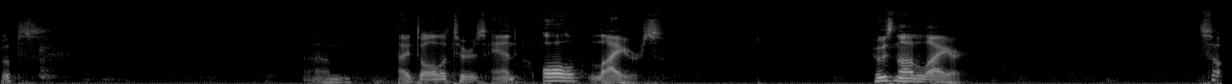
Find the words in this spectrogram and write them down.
Oops. Um, idolaters and all liars. Who's not a liar? So,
